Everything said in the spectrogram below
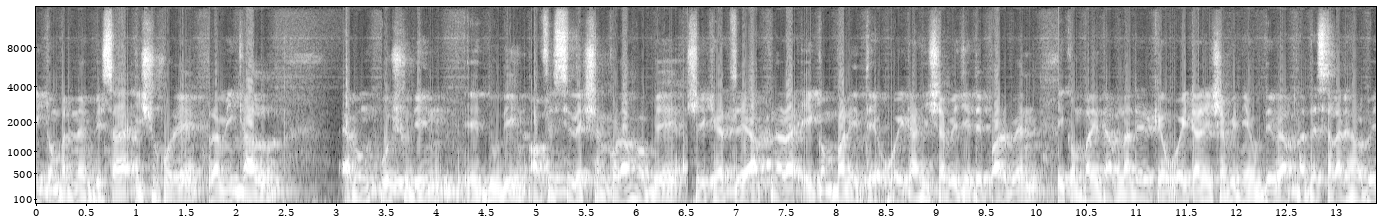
এই কোম্পানির নামে ভিসা ইস্যু করে আগামীকাল এবং পরশু দিন এই দুদিন অফিস সিলেকশন করা হবে। সেক্ষেত্রে আপনারা এই কোম্পানিতে ওয়েটার হিসাবে যেতে পারবেন। এই কোম্পানিতে আপনাদেরকে ওয়েটার হিসাবে নিয়োগ দেবে। আপনাদের স্যালারি হবে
